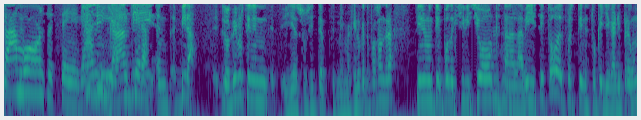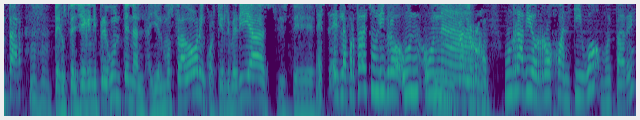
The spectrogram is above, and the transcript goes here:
Sanborns, este, Sí, Gandhi, sí, la que Gandhi. quieras. en- mira, los libros tienen, y eso sí te, te- me imagino que te pasó, Andrea, tienen un tiempo de exhibición, que están a la vista y todo. Después tienes tú que llegar y preguntar. Pero ustedes lleguen y pregunten al, ahí el mostrador, en cualquier librería. Este, Es, es- la portada es un libro, un, una- radio rojo. un radio rojo antiguo, muy padre.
